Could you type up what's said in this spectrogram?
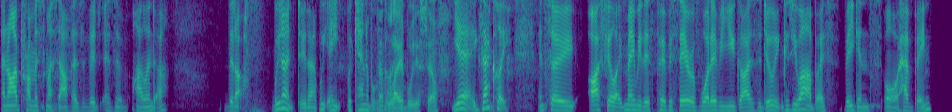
and I promised myself as a veg- as an islander that I, we don't do that. We eat. We're cannibals, Don't guys. label yourself. Yeah, exactly. And so I feel like maybe there's purpose there of whatever you guys are doing because you are both vegans or have been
